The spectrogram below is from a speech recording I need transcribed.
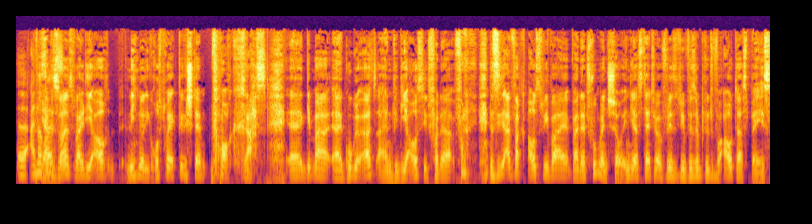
äh, Ja, einerseits. besonders, weil die auch nicht nur die Großprojekte gestemmt, boah, krass. Äh, gib mal äh, Google Earth ein, wie die aussieht von der, von, das sieht einfach aus wie bei, bei der Truman Show, India Statue of Visibility Visible for Outer Space.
